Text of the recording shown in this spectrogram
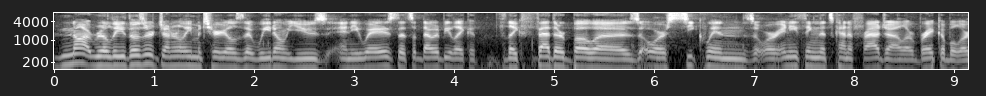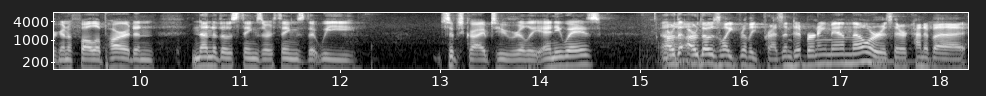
Not really. Those are generally materials that we don't use anyways. That's that would be like a, like feather boas or sequins or anything that's kind of fragile or breakable or going to fall apart. And none of those things are things that we subscribe to really, anyways. Are, the, are um, those like really present at Burning Man though, or is there kind of a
